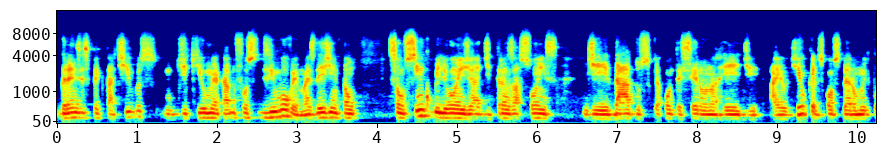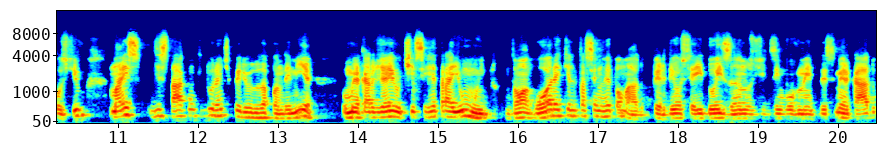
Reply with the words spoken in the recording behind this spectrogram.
grandes expectativas de que o mercado fosse desenvolver, mas desde então são 5 bilhões já de transações de dados que aconteceram na rede IoT, o que eles consideram muito positivo, mas destacam que durante o período da pandemia, o mercado de IoT se retraiu muito. Então, agora é que ele está sendo retomado. Perdeu-se aí dois anos de desenvolvimento desse mercado,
